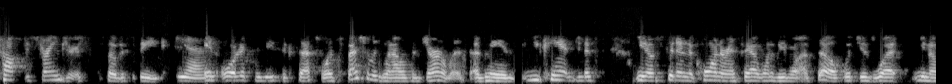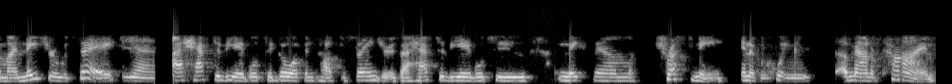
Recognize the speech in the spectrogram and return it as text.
talk to strangers, so to speak, yeah. in order to be successful, especially when I was a journalist. I mean, you can't just, you know, sit in the corner and say, I want to be by myself, which is what, you know, my nature would say. Yeah. I have to be able to go up and talk to strangers. I have to be able to make them trust me in a quick mm-hmm amount of time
